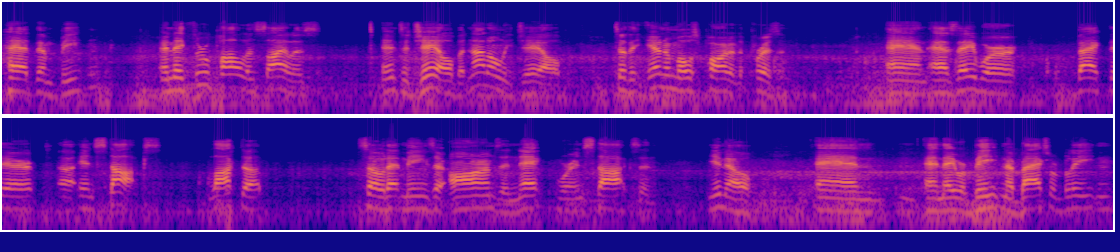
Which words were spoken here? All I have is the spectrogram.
had them beaten and they threw Paul and Silas into jail, but not only jail, to the innermost part of the prison. And as they were back there uh, in stocks, locked up, so that means their arms and neck were in stocks, and you know, and and they were beaten, their backs were bleeding,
